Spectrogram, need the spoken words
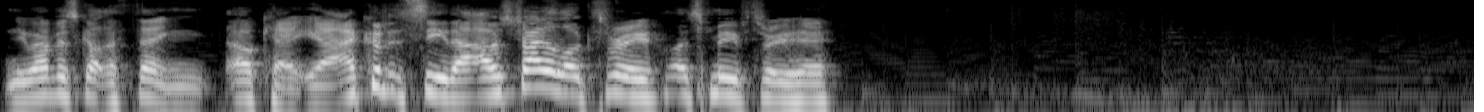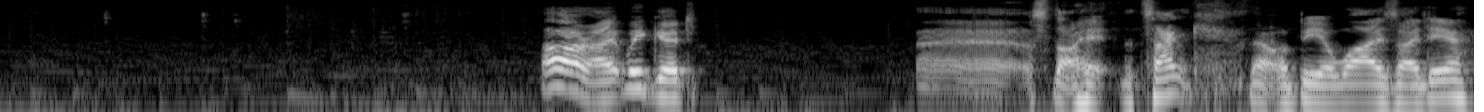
Whoever's got the thing. Okay, yeah, I couldn't see that. I was trying to look through. Let's move through here. Alright, we're good. Uh, let's not hit the tank. That would be a wise idea.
